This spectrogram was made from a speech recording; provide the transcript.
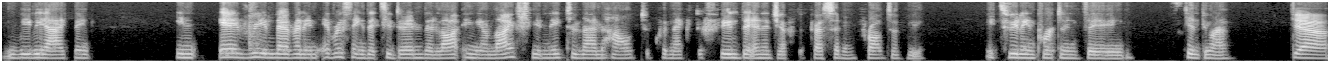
Really, I think in every level, in everything that you do in the lo- in your life, you need to learn how to connect to feel the energy of the person in front of you. It's really important. Uh, skill to have. Yeah.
